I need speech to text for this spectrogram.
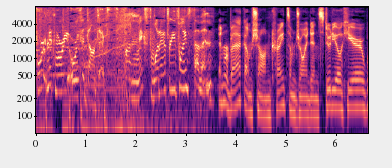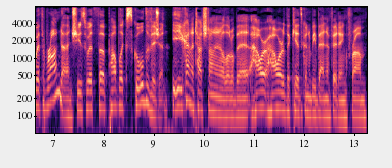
Fort McMurray Orthodontics on Mix 103.7. And we're back. I'm Sean Kreitz. I'm joined in studio here with Rhonda, and she's with the Public School Division. You kind of touched on it a little bit. How are how are the kids going to be benefiting from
